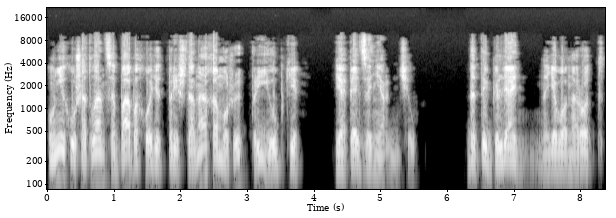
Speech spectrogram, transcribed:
У них у шотландца баба ходит при штанах, а мужик при юбке. И опять занервничал. Да ты глянь на его народ.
